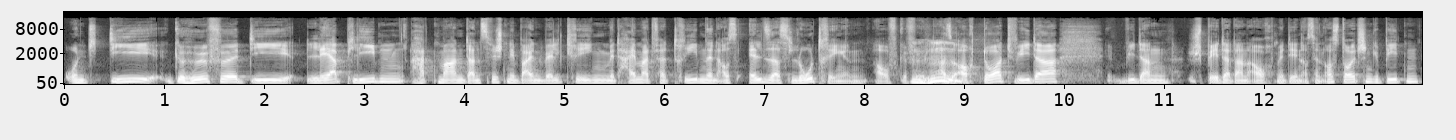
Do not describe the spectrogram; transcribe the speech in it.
Und die Gehöfe, die leer blieben, hat man dann zwischen den beiden Weltkriegen mit Heimatvertriebenen aus Elsass-Lothringen aufgefüllt. Mhm. Also auch dort wieder, wie dann später dann auch mit denen aus den ostdeutschen Gebieten,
